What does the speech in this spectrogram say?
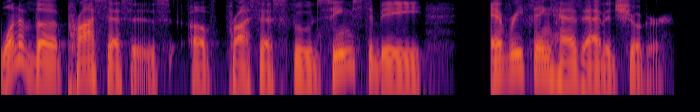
One of the processes of processed food seems to be everything has added sugar.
